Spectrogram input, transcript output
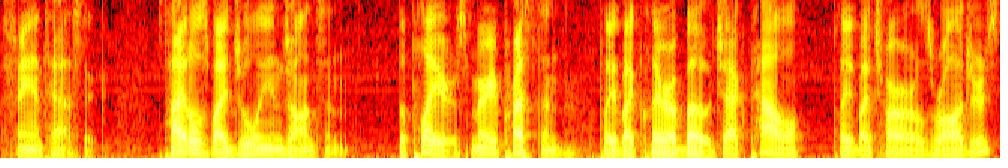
fantastic. Titles by Julian Johnson. The players, Mary Preston, played by Clara Bow, Jack Powell, played by Charles Rogers,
